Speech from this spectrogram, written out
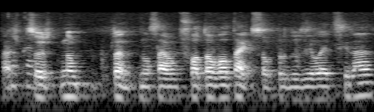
Para as okay. pessoas que não, portanto, não sabem que fotovoltaico só produz eletricidade,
